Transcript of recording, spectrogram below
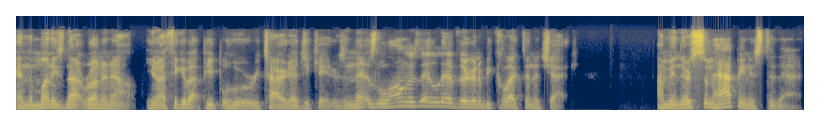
and the money's not running out. You know, I think about people who are retired educators, and as long as they live, they're going to be collecting a check. I mean, there's some happiness to that.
